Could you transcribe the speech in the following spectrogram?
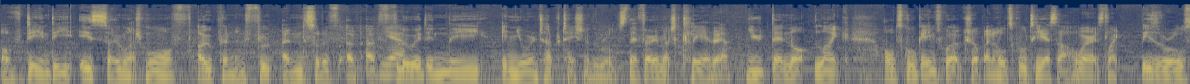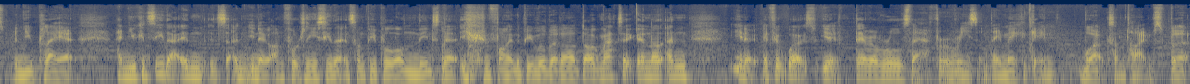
of D and D is so much more open and and sort of uh, uh, Yeah. fluid in the in your interpretation of the rules. They're very much clear that Yeah. you they're not like old school Games Workshop and old school TSR where it's like these are the rules and you play it, and you can see that in it's, and, you know unfortunately you see that in some people on the internet. You can find the people that are dogmatic and and you know if it works, you know there are rules there for a reason. They make a game work sometimes, but.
